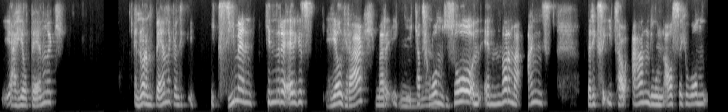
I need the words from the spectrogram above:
Ja, heel pijnlijk. Enorm pijnlijk, want ik, ik, ik zie mijn kinderen ergens heel graag, maar ik, Mm, ik had gewoon zo een enorme angst dat ik ze iets zou aandoen als ze gewoon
